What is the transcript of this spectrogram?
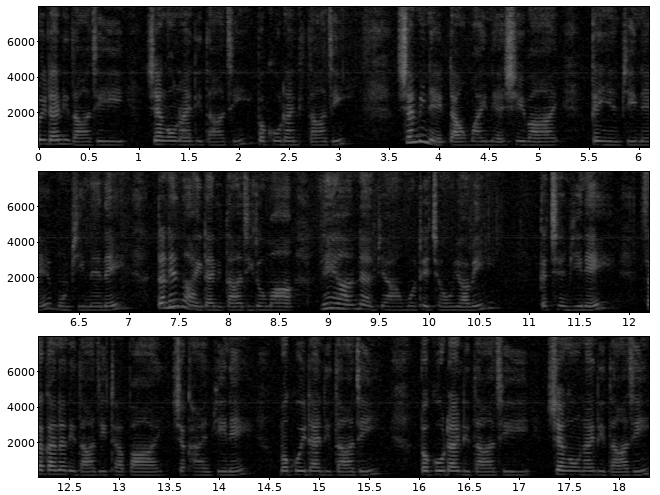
ရီတိုင်းဒေသကြီးရန်ကုန်တိုင်းဒေသကြီးပဲခူးတိုင်းဒေသကြီးရှမ်းပြည်နယ်တောင်ပိုင်းနဲ့ရှေ့ပိုင်းကရင်ပြည်နယ်မွန်ပြည်နယ်နဲ့တနင်္သာရီတိုင်းဒေသကြီးတို့မှာနေရာနှံ့ပြားမွတ်ထချုံရွာပြီးကချင်ပြည်နယ် စကိုင်းတိုင်းဒေသကြီးတပ်ပိုင်းရခိုင်ပြည်နယ်မကွေးတိုင်းဒေသကြီးပဲခူးတိုင်းဒေသကြီးရန်ကုန်တိုင်းဒေသကြီး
